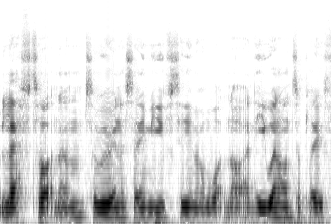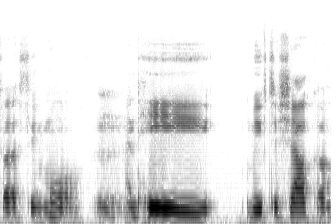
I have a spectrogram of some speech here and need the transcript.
left Tottenham, so we were in the same youth team and whatnot, and he went on to play first team more. And he moved to Schalke,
